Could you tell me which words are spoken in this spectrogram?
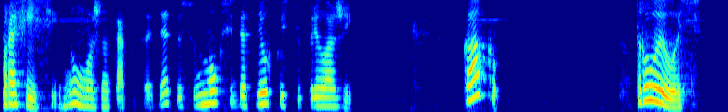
профессией, ну, можно так сказать, да, то есть он мог себя с легкостью приложить. Как строилась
